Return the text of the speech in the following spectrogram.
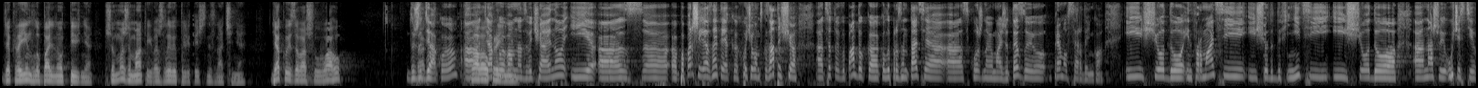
для країн глобального півдня, що може мати і важливе політичне значення. Дякую за вашу увагу. Дуже Так. дякую. Слава Дякую Україні. вам надзвичайно. І е, з, е, по-перше, я знаєте, як хочу вам сказати, що е, це той випадок, коли презентація з кожною майже тезою прямо в серденько. І щодо інформації, і щодо дефініції, і щодо нашої участі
